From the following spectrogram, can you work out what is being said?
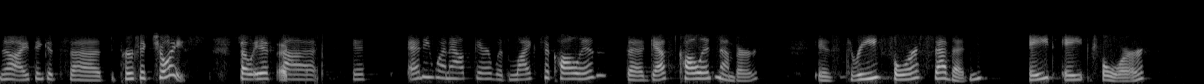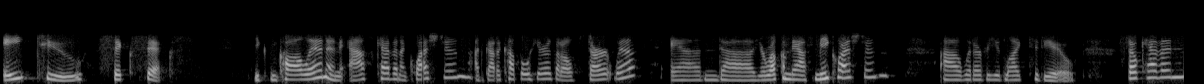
no, I think it's uh, the perfect choice. So if uh, if anyone out there would like to call in, the guest call in number is three four seven eight eight four eight two six six. You can call in and ask Kevin a question. I've got a couple here that I'll start with, and uh, you're welcome to ask me questions, uh, whatever you'd like to do. So, Kevin,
